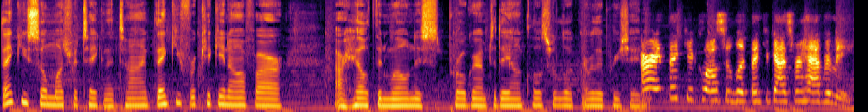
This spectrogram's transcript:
thank you so much for taking the time. Thank you for kicking off our our health and wellness program today on Closer Look. I really appreciate it. All right, thank you, Closer Look. Thank you guys for having me.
